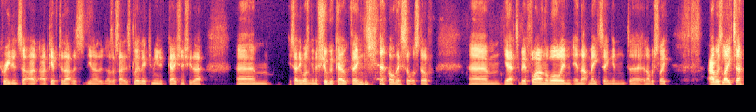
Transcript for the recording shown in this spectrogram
credence I'd, I'd give to that. You know, as I say, there's clearly a communication issue there. Um, he said he wasn't going to sugarcoat things, all this sort of stuff. Um, yeah, to be a fly on the wall in, in that meeting, and uh, and obviously hours later,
